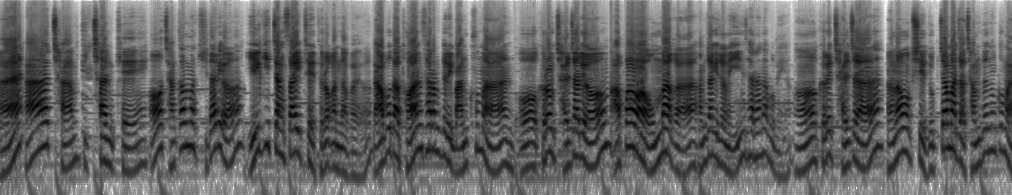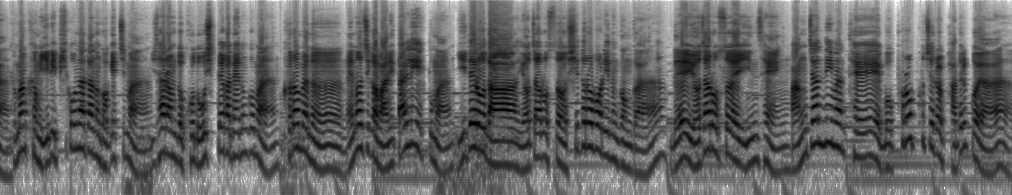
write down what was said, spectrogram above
에? 아 참 귀찮게. 어 잠깐만 기다려. 일기장 사이트에 들어갔나 봐요. 나보다 더한 사람들이 많구만. 어 그럼 잘 자렴. 아빠와 엄마가 잠자기 전에 인사를 하나 보네요. 어 그래 잘 자. 변함없이 눕자마자 잠드는구만. 그만큼 일이 피곤하다는 거겠지만 이 사람도 곧 50대가 되는구만. 그러면은 에너지가 많이 딸리겠구만. 이대로 나 여자로서 시들어버리는 건가? 내 여자로서의 인생 망자님한테 뭐 프로포즈를 받을 거야.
